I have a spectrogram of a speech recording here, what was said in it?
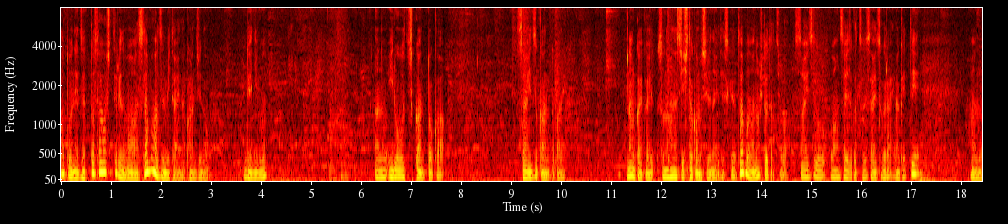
あとねずっと探してるのはサマーズみたいな感じのデニム。あの色落ち感とかサイズ感とかね。何回かその話したかもしれないですけど多分あの人たちはサイズを1サイズか2サイズぐらい上げてあの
